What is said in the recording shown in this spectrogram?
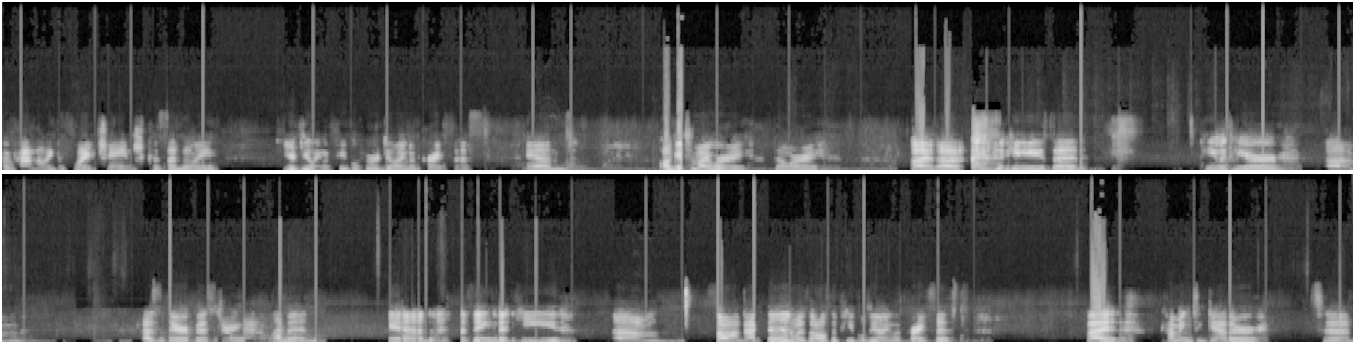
have had like a slight change because suddenly you're dealing with people who are dealing with crisis, and I'll get to my worry. Don't worry. But uh, he said he was here um, as a therapist during 9 11. And the thing that he um, saw back then was also people dealing with crisis, but coming together to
